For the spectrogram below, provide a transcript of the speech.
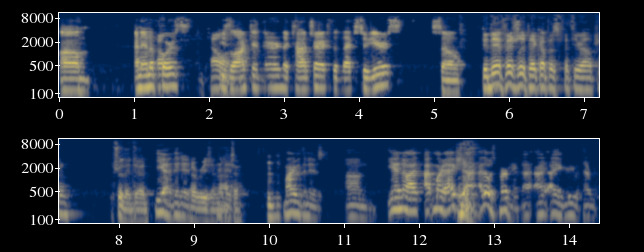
Um, and then of course he's locked in there in the contract for the next two years. So Did they officially pick up his fifth year option? I'm sure they did. Yeah, they did. No reason They not did. to. Marty with the news. Um, yeah, no, I, I, Marty, actually, I, I thought it was perfect. I, I, I agree with everything.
